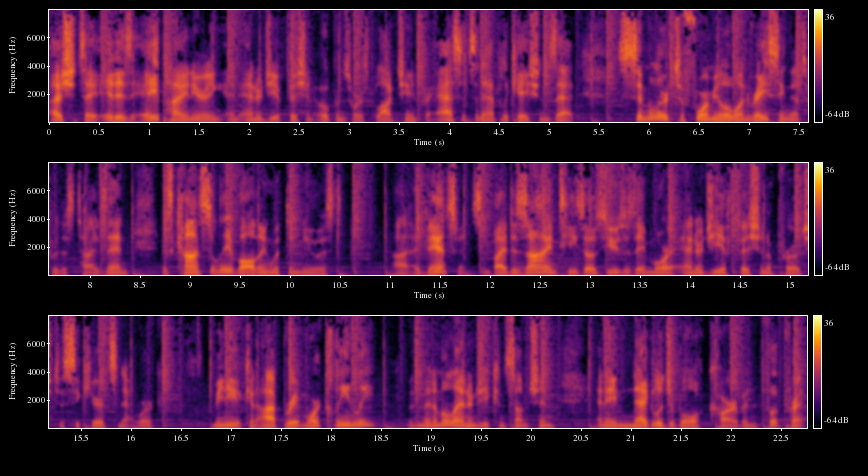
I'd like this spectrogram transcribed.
I should say, it is a pioneering and energy efficient open source blockchain for assets and applications that, similar to Formula One racing, that's where this ties in, is constantly evolving with the newest uh, advancements. And by design, Tezos uses a more energy efficient approach to secure its network, meaning it can operate more cleanly with minimal energy consumption and a negligible carbon footprint.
